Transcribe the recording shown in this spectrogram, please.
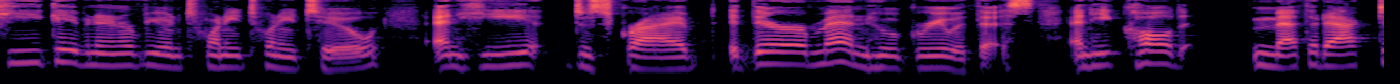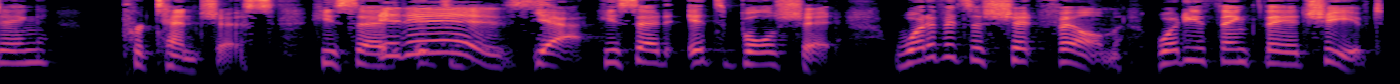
he gave an interview in 2022 and he described there are men who agree with this and he called method acting pretentious. He said It it's- is. Yeah, he said it's bullshit. What if it's a shit film? What do you think they achieved?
